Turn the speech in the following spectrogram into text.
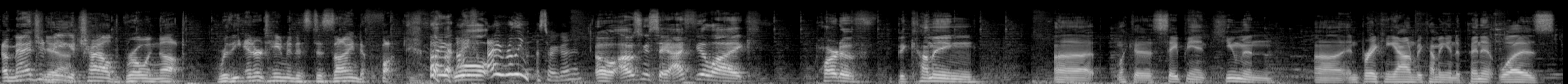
Imagine Yeah. being a child growing up where the entertainment is designed to fuck you. I, Well- I, I really. Sorry, go ahead. Oh, I was gonna say, I feel like part of becoming uh, like a sapient human uh, and breaking out and becoming independent was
